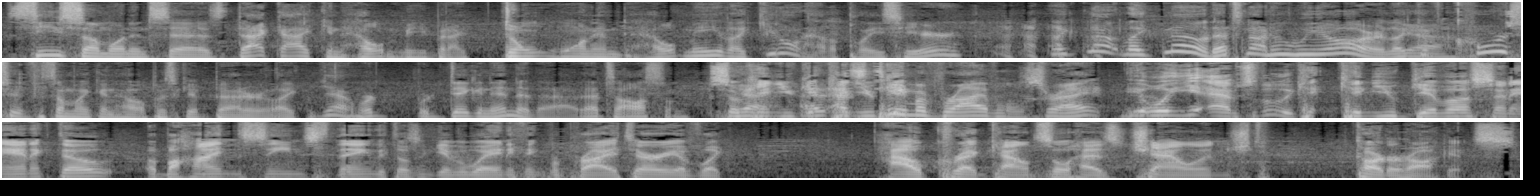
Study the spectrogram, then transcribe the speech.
sees someone and says that guy can help me, but I don't want him to help me, like you don't have a place here. like no, like no, that's not who we are. Like Yeah. of course, if someone can help us get better, like yeah, we're we're digging into that. That's awesome. So Yeah, can you get? as Can you a team get, of rivals, right? Yeah, well, yeah, absolutely. Can, can you give us an anecdote, a behind-the-scenes thing that doesn't give away anything proprietary of like how Craig Counsell has challenged Carter Hawkins?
